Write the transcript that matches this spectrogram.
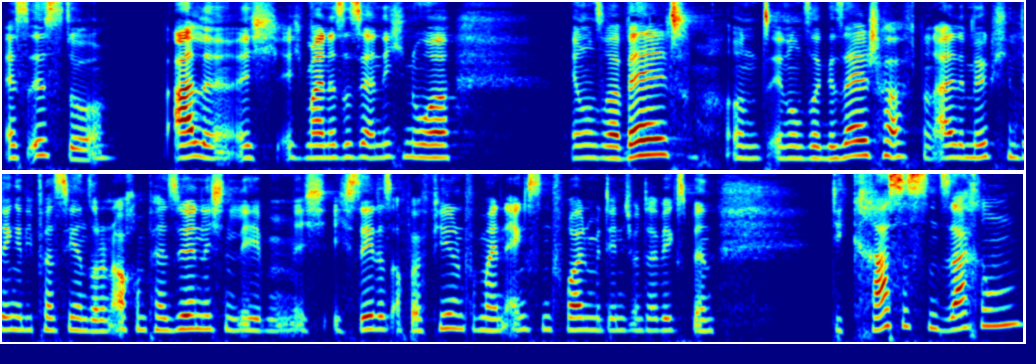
es ist so. Alle. Ich, ich meine, es ist ja nicht nur in unserer Welt und in unserer Gesellschaft und alle möglichen Dinge, die passieren, sondern auch im persönlichen Leben. Ich, ich sehe das auch bei vielen von meinen engsten Freunden, mit denen ich unterwegs bin. Die krassesten Sachen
